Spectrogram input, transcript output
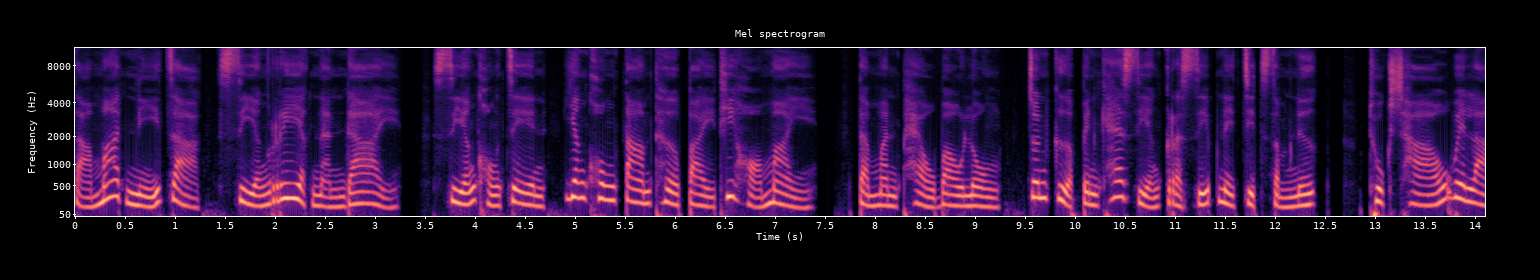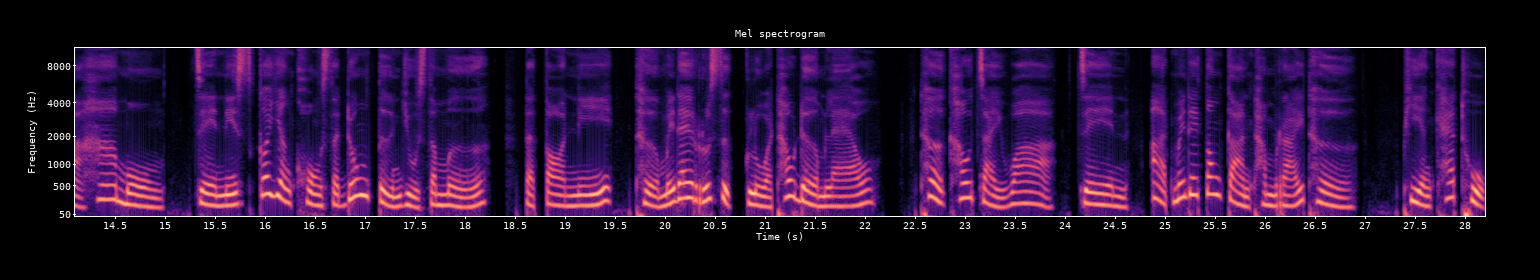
สามารถหนีจากเสียงเรียกนั้นได้ เสียงของเจนยังคงตามเธอไปที่หอใหม่ แต่มันแผ่วเบาลงจนเกือบเป็นแค่เสียงกระซิบในจิตสำนึก ทุกเช้าเวลาห้าโมง เจนิสก็ยังคงสะดุ้งตื่นอยู่เสมอ แต่ตอนนี้เธอไม่ได้รู้สึกกลัวเท่าเดิมแล้ว เธอเข้าใจว่า เจนอาจไม่ได้ต้องการทำร้ายเธอ เพียงแค่ถูก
